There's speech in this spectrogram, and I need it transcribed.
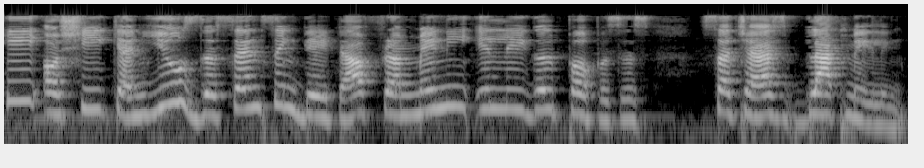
he or she can use the sensing data from many illegal purposes such as blackmailing.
